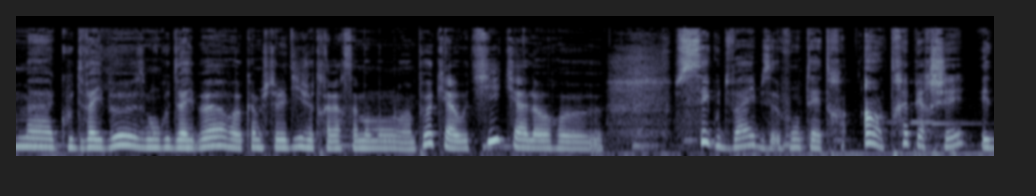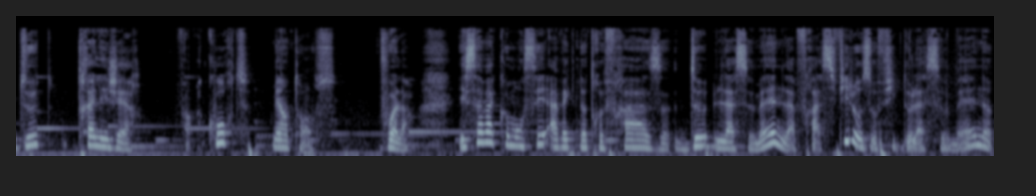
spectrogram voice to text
Ma good vibeuse, mon good viber, euh, comme je te l'ai dit, je traverse un moment un peu chaotique. Alors euh, ces good vibes vont être un très perchées et deux très légères, enfin courtes mais intenses. Voilà. Et ça va commencer avec notre phrase de la semaine, la phrase philosophique de la semaine.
